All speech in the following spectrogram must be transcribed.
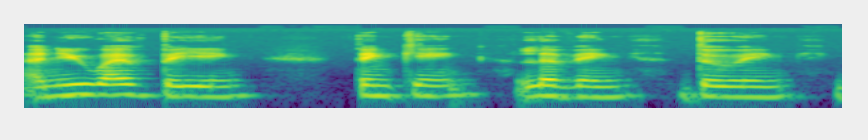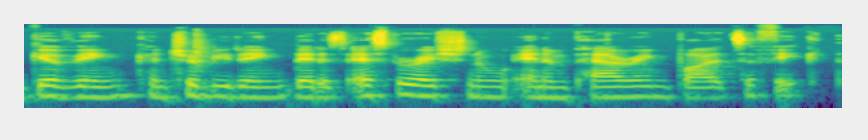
A new way of being, thinking, living, doing, giving, contributing that is aspirational and empowering by its effect.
